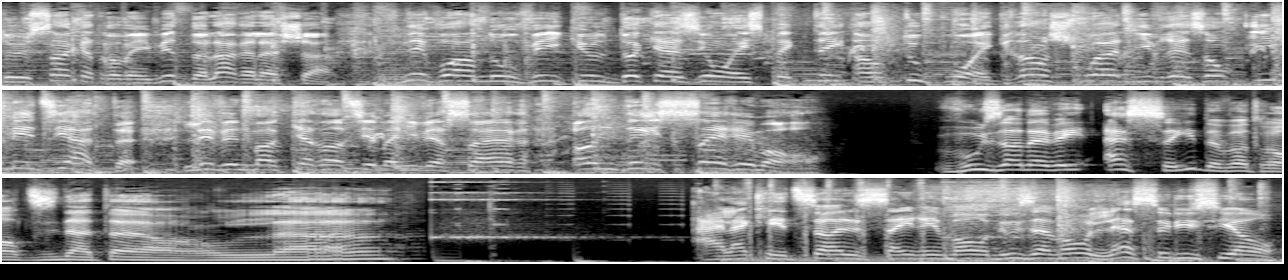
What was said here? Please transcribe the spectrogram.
288 à l'achat. Venez voir nos véhicules d'occasion inspectés en tout point. Grand choix, livraison immédiate. L'événement 40e anniversaire Hyundai Saint-Raymond. Vous en avez assez de votre ordinateur là à la clé de sol Saint-Raymond, nous avons la solution.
